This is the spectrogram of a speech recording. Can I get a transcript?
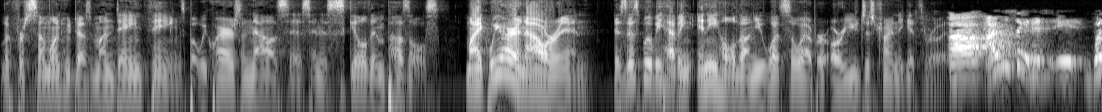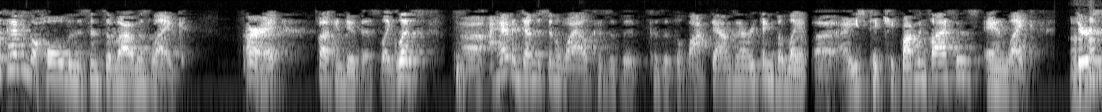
Look for someone who does mundane things but requires analysis and is skilled in puzzles. Mike, we are an hour in. Is this movie having any hold on you whatsoever, or are you just trying to get through it? Uh, I will say it, it, was having a hold in the sense of I was like, all right, fucking do this. Like, let's. Uh, I haven't done this in a while because of the because of the lockdowns and everything. But like, uh, I used to take kickboxing classes, and like, there's Uh-huh.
